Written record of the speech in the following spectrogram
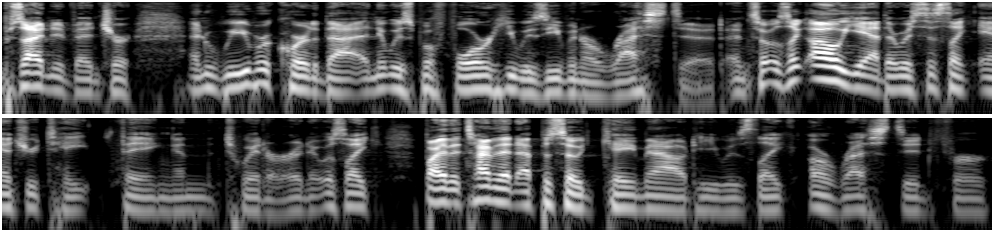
Poseidon Adventure, and we recorded that, and it was before he was even arrested. And so it was like, oh yeah, there was this like Andrew Tate thing in the Twitter, and it was like by the time that episode came out, he was like arrested for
